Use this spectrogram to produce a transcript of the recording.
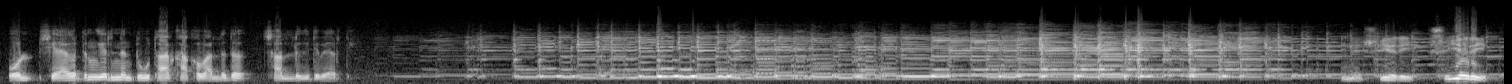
Ol şägirdin gelinden dutar kakyp aldy da çally gidiberdi. Siri, Siri.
